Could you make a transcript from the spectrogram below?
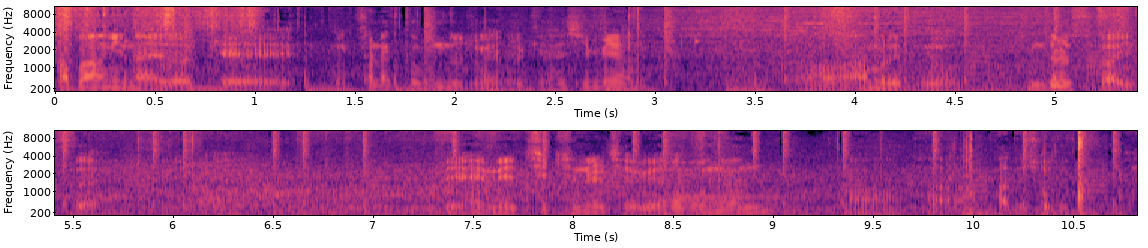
가방이나 이렇게 커넥터 분들 중에 그렇게 하시면 어, 아무래도 힘들 수가 있어요. 그러니까 내내 치킨을 제외하고는 어, 다 받으셔도 됩니다.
